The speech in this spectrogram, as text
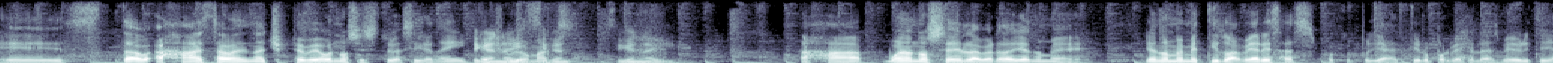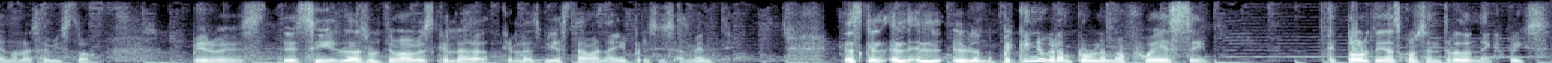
Estaba, ajá, estaban en HBO, no sé si todavía siguen ahí. Siguen ahí, siguen ahí. Ajá, bueno, no sé, la verdad, ya no me, ya no me he metido a ver esas, porque pues ya tiro por viaje las veo, ahorita ya no las he visto. Pero este, sí, las últimas veces que, las vi estaban ahí precisamente. Es que el, pequeño gran problema fue ese, que todo lo tenías concentrado en Netflix.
